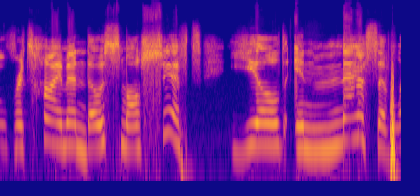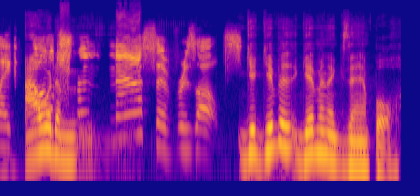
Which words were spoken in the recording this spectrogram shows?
over time, and those small shifts yield in massive, like I ultra massive results. Give it give an example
